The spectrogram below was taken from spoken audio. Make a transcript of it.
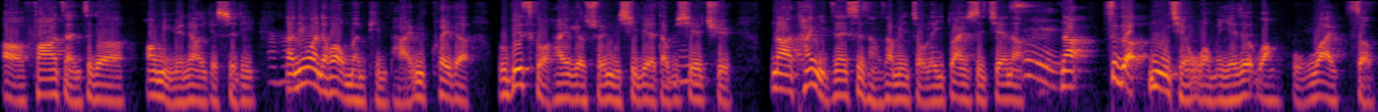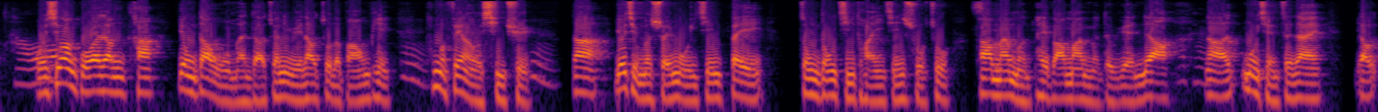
呃发展这个荒米原料一个实力。Uh huh. 那另外的话，我们品牌玉亏的 Rubisco 还有一个水母系列 WCH。那它已经在市场上面走了一段时间了。是。那这个目前我们也是往国外走。好、哦。我希望国外让他用到我们的专利原料做的保养品。嗯。他们非常有兴趣。嗯。那尤其我们水母已经被中东集团已经锁住，他要买我们配方，买我们的原料。是那目前正在要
